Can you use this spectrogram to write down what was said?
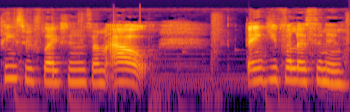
Peace reflections. I'm out. Thank you for listening.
